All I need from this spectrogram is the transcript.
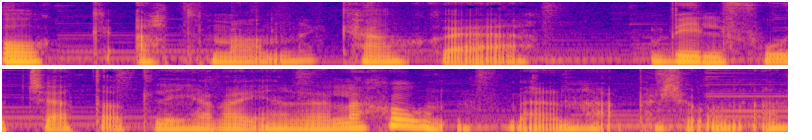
och att man kanske vill fortsätta att leva i en relation med den här personen.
